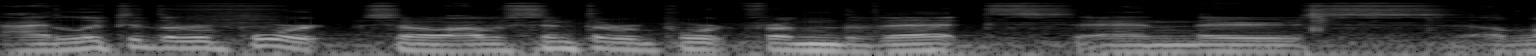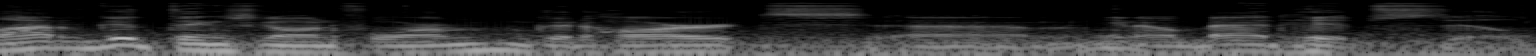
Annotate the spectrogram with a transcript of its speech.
I looked at the report. So I was sent the report from the vet, and there's a lot of good things going for him. Good heart, um, you know, bad hips still.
